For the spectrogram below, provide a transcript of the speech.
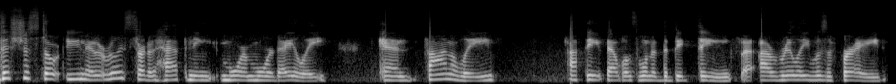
this just, you know, it really started happening more and more daily, and finally, I think that was one of the big things. I really was afraid.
